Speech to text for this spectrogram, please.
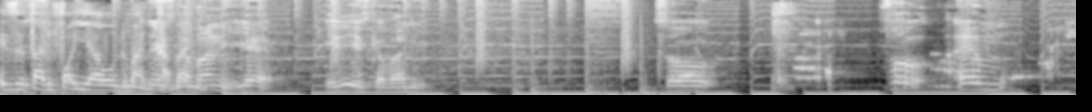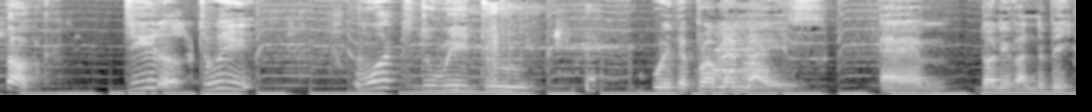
is the 34 year old man, Cavani. Cavani, yeah, it is Cavani. So, so um, doc, do you know? Do we? What do we do with the problem that is um, Donny van de Beek?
